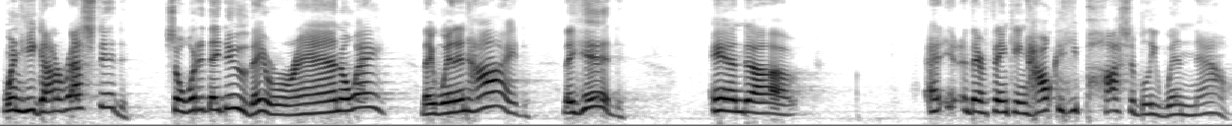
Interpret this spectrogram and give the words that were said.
when he got arrested. So what did they do? They ran away. They went and hide. They hid. And, uh, and they're thinking, how could he possibly win now?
